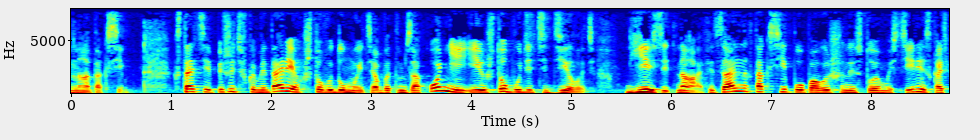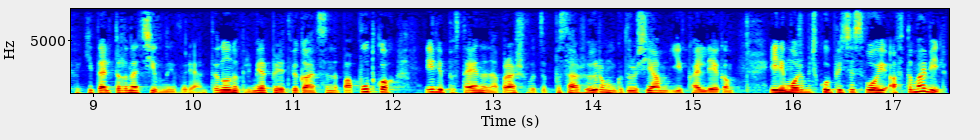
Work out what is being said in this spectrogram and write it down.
на такси. Кстати, пишите в комментариях, что вы думаете об этом законе и что будете делать. Ездить на официальных такси по повышенной стоимости или искать какие-то альтернативные варианты. Ну, например, передвигаться на попутках или постоянно напрашиваться пассажирам, к друзьям и коллегам. Или, может быть, купите свой автомобиль автомобиль.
